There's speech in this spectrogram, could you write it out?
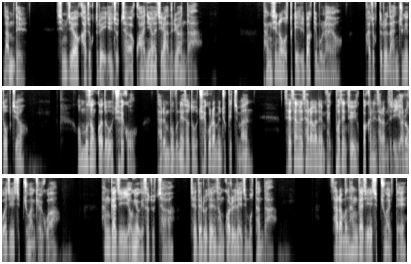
남들, 심지어 가족들의 일조차 관여하지 않으려 한다. 당신은 어떻게 일밖에 몰라요. 가족들은 안중에도 없지요. 업무 성과도 최고, 다른 부분에서도 최고라면 좋겠지만 세상을 살아가는 100%에 육박하는 사람들이 여러 가지에 집중한 결과 한 가지 영역에서조차 제대로 된 성과를 내지 못한다. 사람은 한 가지에 집중할 때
